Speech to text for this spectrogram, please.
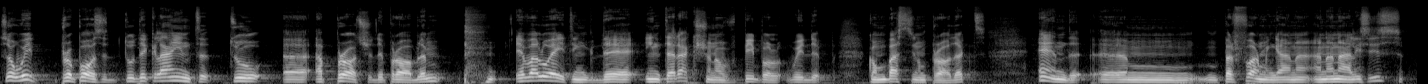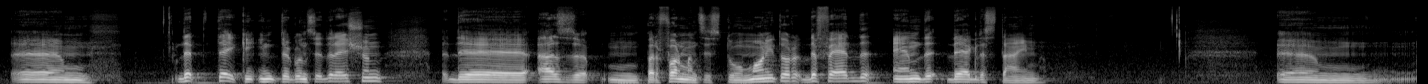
So we proposed to the client to uh, approach the problem evaluating the interaction of people with combustion products and um, performing an, an analysis um, that take into consideration the as um, performances to monitor the FED and the egress time. Um,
